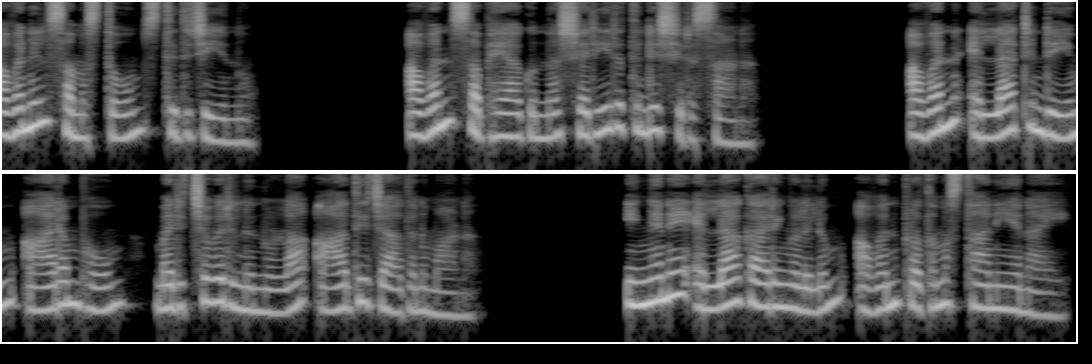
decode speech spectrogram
അവനിൽ സമസ്തവും സ്ഥിതി ചെയ്യുന്നു. അവൻ സഭയാകുന്ന ശരീരത്തിന്റെ ശിരസാണ് അവൻ എല്ലാറ്റിന്റെയും ആരംഭവും മരിച്ചവരിൽ നിന്നുള്ള ആദ്യജാതനുമാണ്. ഇങ്ങനെ എല്ലാ കാര്യങ്ങളിലും അവൻ പ്രഥമസ്ഥാനീയനായി.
